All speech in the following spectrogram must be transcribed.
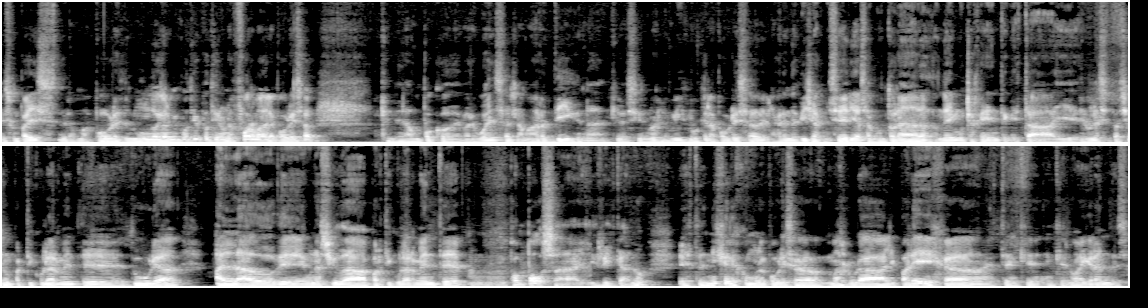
es un país de los más pobres del mundo y al mismo tiempo tiene una forma de la pobreza que me da un poco de vergüenza llamar digna. Quiero decir, no es lo mismo que la pobreza de las grandes villas miserias amontonadas, donde hay mucha gente que está ahí en una situación particularmente dura, al lado de una ciudad particularmente pomposa y rica, ¿no? Este, Níger es como una pobreza más rural y pareja, este, en, que, en que no hay grandes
